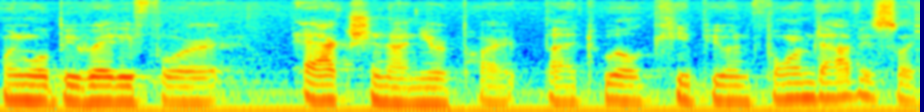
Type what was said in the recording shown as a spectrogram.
when we'll be ready for action on your part, but we'll keep you informed, obviously.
